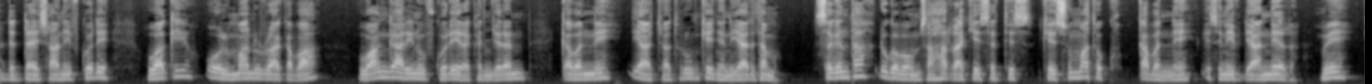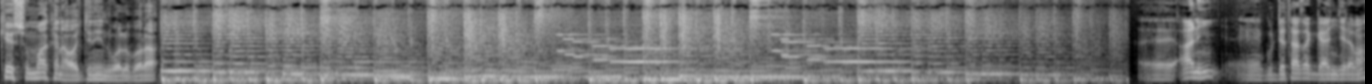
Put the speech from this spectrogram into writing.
adda addaa isaaniif godhe waaqayyo oolmaa nurraa qabaa waan gaarii nuuf godheera kan jedhan qabannee dhiyaachaa turuun keenya ni yaadatama. Sagantaa dhuga ba'umsaa har'aa keessattis keessummaa tokko qabannee isiniif dhiyaanneerra. Mee keessummaa kana wajjiniin wal baraa. Ani guddataa Tsaggaa'een jedhama.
